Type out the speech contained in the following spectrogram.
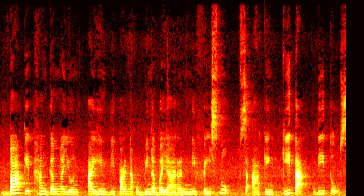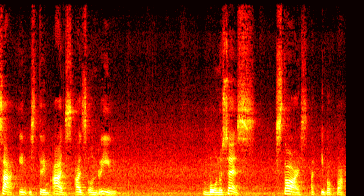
bakit hanggang ngayon ay hindi pa rin ako binabayaran ni Facebook sa aking kita dito sa in-stream ads, ads on reel, bonuses, stars, at iba pa.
